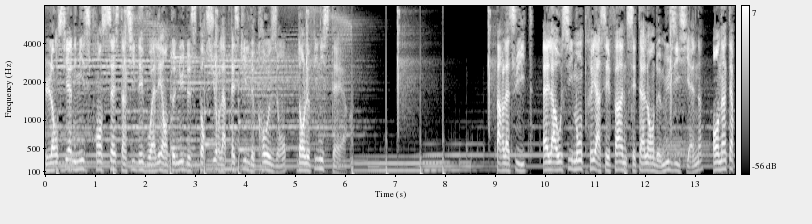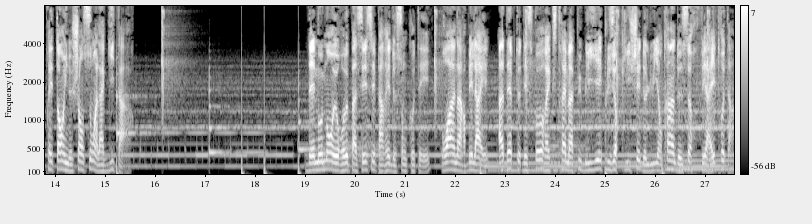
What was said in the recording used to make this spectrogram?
L'ancienne Miss France s'est ainsi dévoilée en tenue de sport sur la presqu'île de Crozon, dans le Finistère. Par la suite, elle a aussi montré à ses fans ses talents de musicienne, en interprétant une chanson à la guitare. Des moments heureux passés séparés de son côté, Juan Arbelae, adepte des sports extrêmes a publié plusieurs clichés de lui en train de surfer à Etretat.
